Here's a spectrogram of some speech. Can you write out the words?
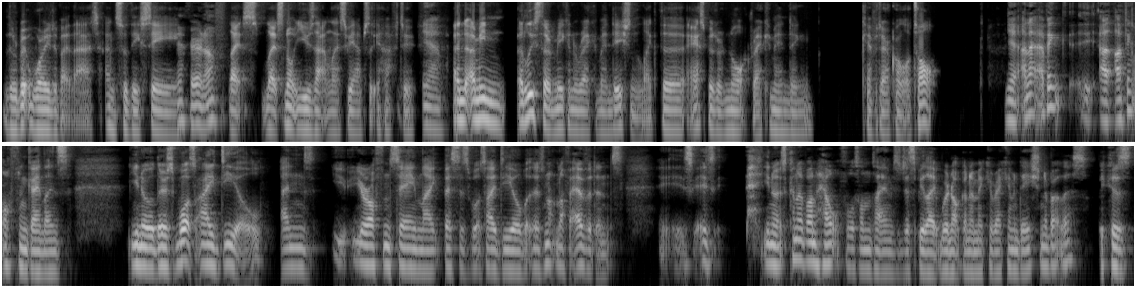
they're a bit worried about that, and so they say yeah, fair enough. let's let's not use that unless we absolutely have to. Yeah. And I mean, at least they're making a recommendation. Like the ESCMID are not recommending cefiderocol at all. Yeah, and I think I think often guidelines, you know, there's what's ideal, and you- you're often saying like this is what's ideal, but there's not enough evidence. It's it's you know it's kind of unhelpful sometimes to just be like we're not going to make a recommendation about this because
